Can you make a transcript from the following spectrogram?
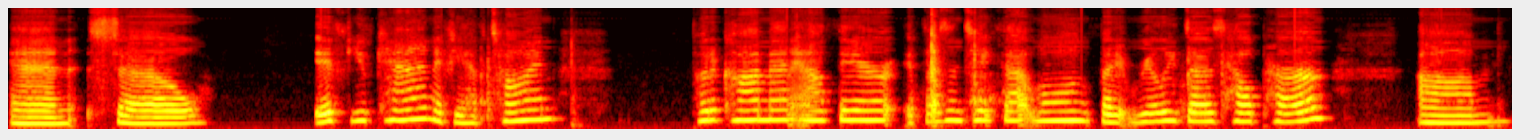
And so if you can, if you have time, put a comment out there. It doesn't take that long, but it really does help her. Um,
